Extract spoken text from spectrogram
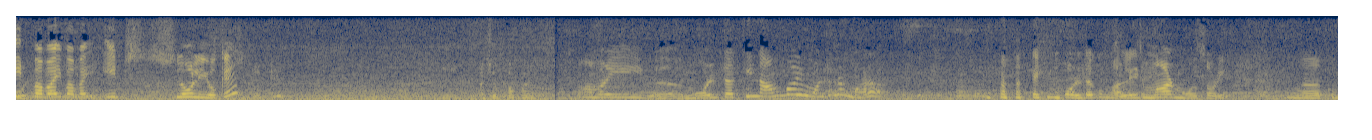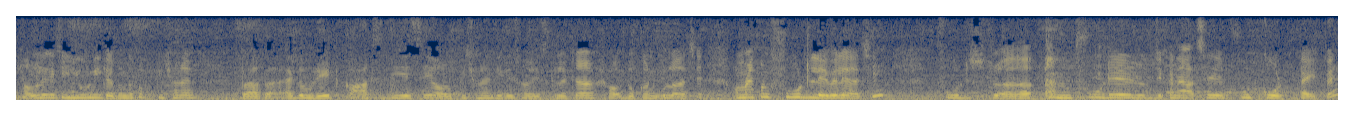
eat babai babai eat slowly okay? আচ্ছা পাপা। আমার এই মলটা কি নাম এই মলটা না মারা? এই মলটা খুব ভালো লেগেছে। মার মল সরি খুব ভালো লেগেছে ইউনিক একদম। দেখো পিছনে একদম রেড কাঁচ দিয়েছে আর পিছনের দিকে সব স্কেলেটার সব দোকানগুলো আছে। আমরা এখন ফুড লেভেলে আছি। ফুড ফুডের যেখানে আছে ফুড কোর্ট টাইপের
